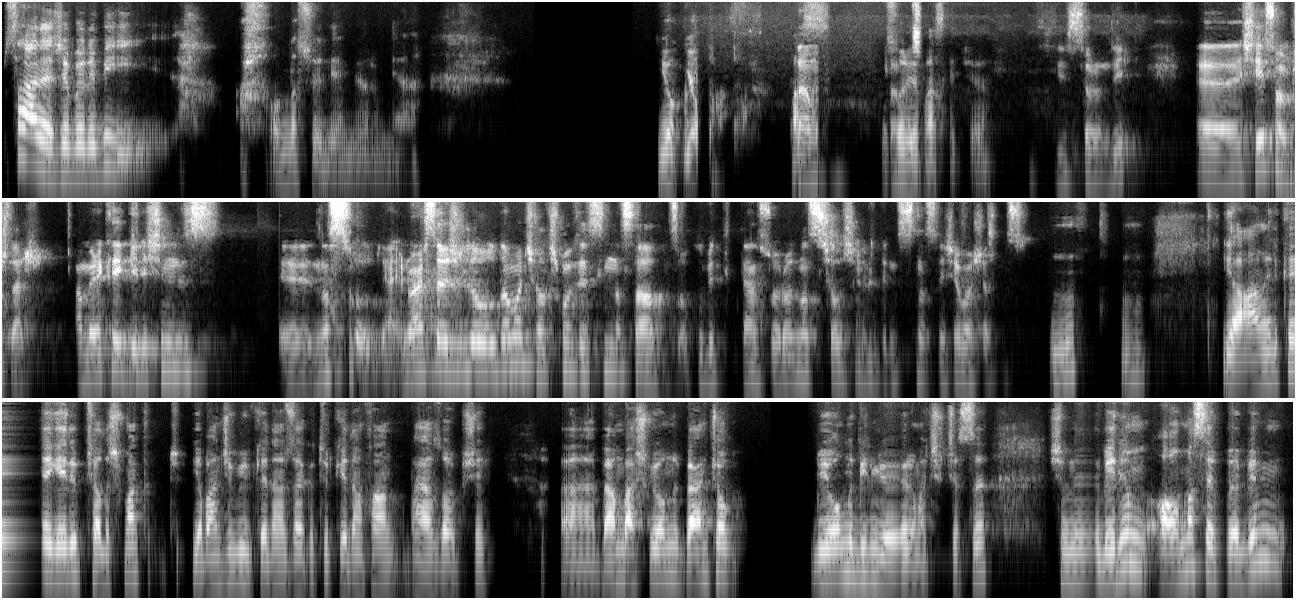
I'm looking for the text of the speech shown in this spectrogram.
sadece böyle bir ah onu da söyleyemiyorum ya. Yok yok. Pas. Tamam. Bu soruyu pas geçiyorum. Hiç sorun değil. Ee, şey sormuşlar. Amerika'ya gelişiniz e, nasıl oldu? Yani üniversite aracılığı oldu ama çalışma vizesini nasıl aldınız? Okul bittikten sonra nasıl çalışabildiniz? Nasıl işe başladınız? Hı hı. Ya Amerika'ya gelip çalışmak yabancı bir ülkeden özellikle Türkiye'den falan bayağı zor bir şey. Ee, ben başka yolunu ben çok bir yolunu bilmiyorum açıkçası. Şimdi benim olma sebebim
